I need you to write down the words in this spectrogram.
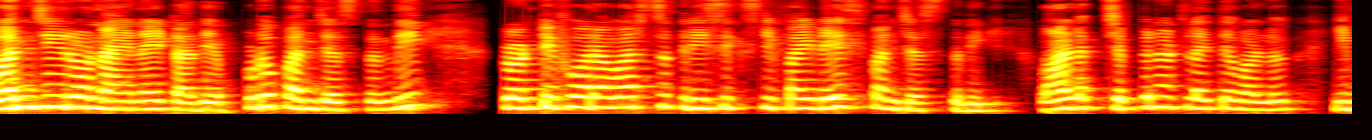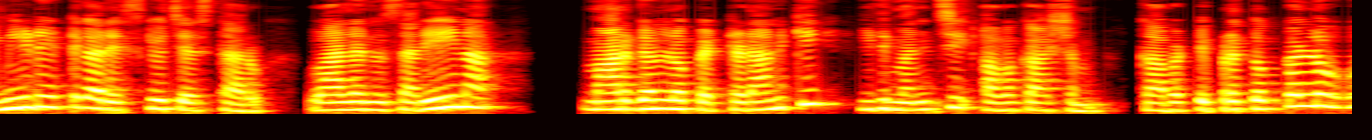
వన్ జీరో నైన్ ఎయిట్ అది ఎప్పుడూ పనిచేస్తుంది. Twenty four hours three sixty five days పనిచేస్తుంది. వాళ్ళకి చెప్పినట్లయితే వాళ్ళు ఇమీడియట్గా రెస్క్యూ చేస్తారు. వాళ్ళను సరైన మార్గంలో పెట్టడానికి ఇది మంచి అవకాశం. కాబట్టి ప్రతి ఒక్కళ్ళు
